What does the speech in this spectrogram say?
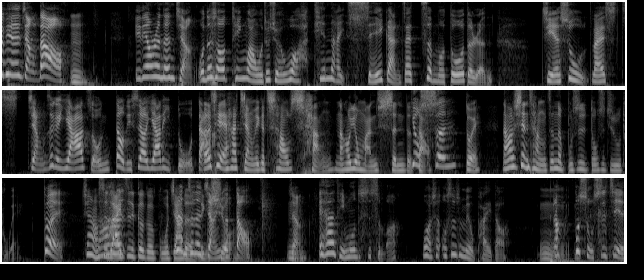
一篇讲到，嗯，一定要认真讲。我那时候听完，我就觉得、嗯、哇，天哪，谁敢在这么多的人结束来讲这个压轴？你到底是要压力多大？而且他讲了一个超长，然后又蛮深的，又深。对，然后现场真的不是都是基督徒哎、欸。对。现场是来自各个国家的认真的讲一个道，这样。哎，他的题目是什么？我好像我是不是没有拍到？嗯啊，不属世界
